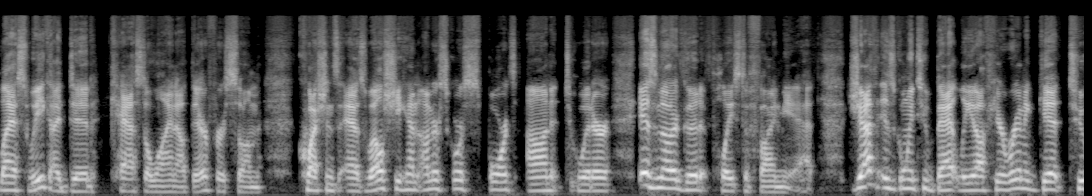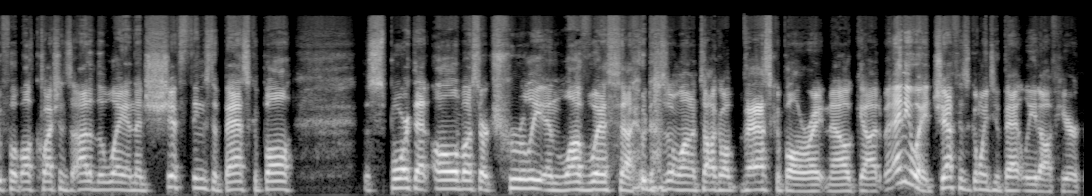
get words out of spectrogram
last week I did cast a line out there for some questions as well. Sheehan underscore sports on Twitter is another good place to find me at. Jeff is going to bat lead off here. We're going to get two football questions out of the way and then shift things to basketball the sport that all of us are truly in love with. Uh, who doesn't want to talk about basketball right now? God. But anyway, Jeff is going to bat lead off here.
